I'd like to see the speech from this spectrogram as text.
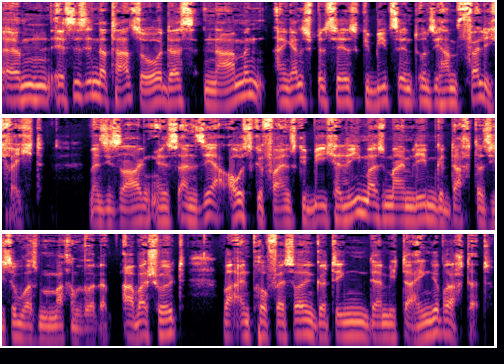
Ähm, es ist in der Tat so, dass Namen ein ganz spezielles Gebiet sind und Sie haben völlig recht, wenn Sie sagen, es ist ein sehr ausgefallenes Gebiet. Ich hätte niemals in meinem Leben gedacht, dass ich sowas machen würde. Aber Schuld war ein Professor in Göttingen, der mich dahin gebracht hat.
